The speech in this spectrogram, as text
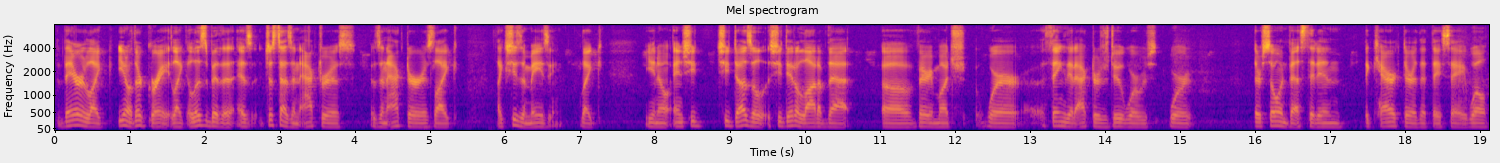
they're like you know they're great. Like elizabeth as just as an actress as an actor is like like she's amazing. Like you know and she she does a she did a lot of that uh very much where thing that actors do where where they're so invested in the character that they say well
